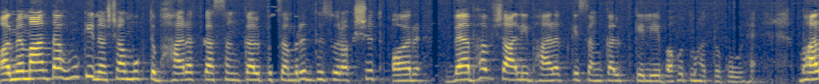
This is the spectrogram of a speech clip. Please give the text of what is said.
और मैं मानता हूँ कि नशा मुक्त भारत का संकल्प समृद्ध, सुरक्षित और वैभवशाली भारत के संकल्प के लिए बहुत महत्वपूर्ण है। भारत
